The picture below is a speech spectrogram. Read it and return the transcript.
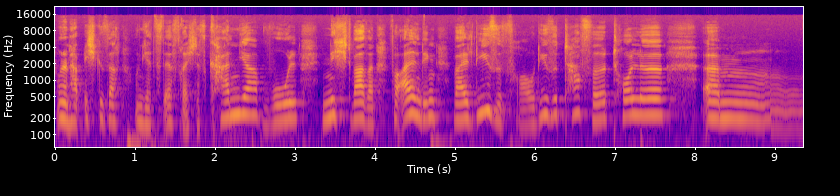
Und dann habe ich gesagt, und jetzt erst recht, das kann ja wohl nicht wahr sein. Vor allen Dingen, weil diese Frau, diese taffe, tolle, ähm,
